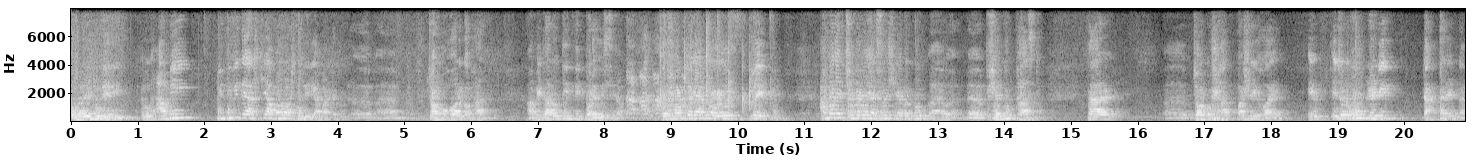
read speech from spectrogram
ওখানে একটু দেরি। এবং আমি পৃথিবীতে আসছি, আমারও আসতে দেরি। আমার যখন জন্ম হওয়ার কথা, আমি তারও তিন দিন পরে হয়েছিলাম। তো সব জায়গায় আমি অলওয়েজ লেট আমার এক ছোট ভাই আছে, সে আবার খুব সে খুব ফাস্ট তার জন্ম সাত মাসেই হয়। এ- এজন্য খুব ক্রেডিট ডাক্তারের না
